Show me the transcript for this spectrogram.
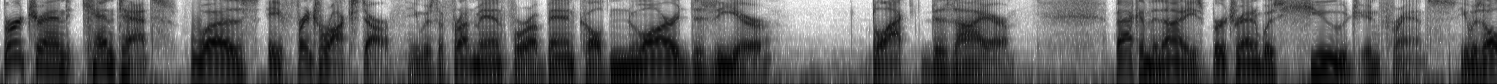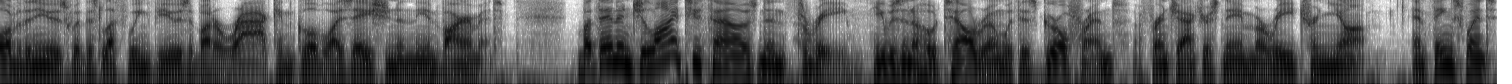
Bertrand Cantat was a French rock star. He was the frontman for a band called Noir Désir, Black Desire. Back in the 90s, Bertrand was huge in France. He was all over the news with his left wing views about Iraq and globalization and the environment. But then in July 2003, he was in a hotel room with his girlfriend, a French actress named Marie Trintignant, and things went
